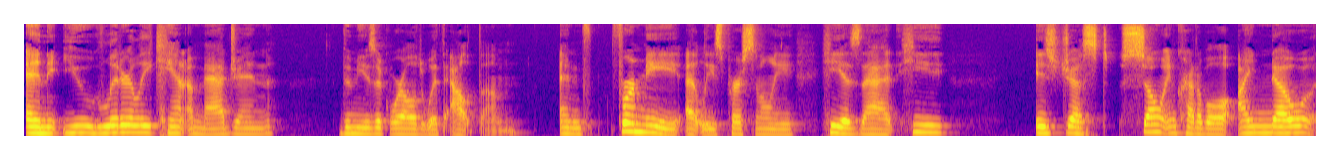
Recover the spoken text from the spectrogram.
and you literally can't imagine the music world without them. And for me, at least personally, he is that. He is just so incredible. I know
